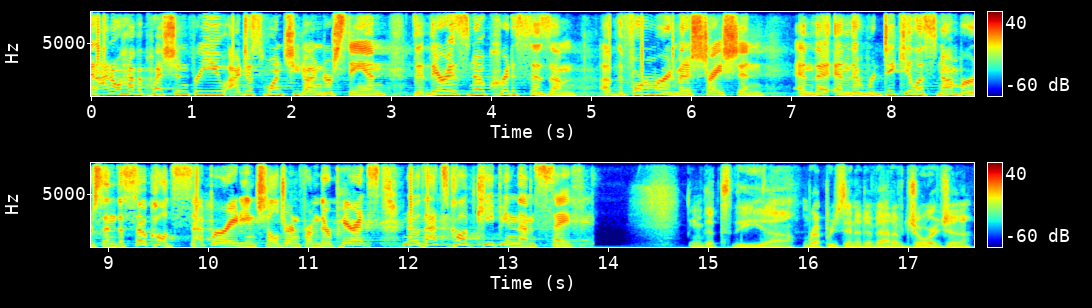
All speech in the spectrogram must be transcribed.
And I don't have a question for you. I just want you to understand that there is no criticism of the former administration and the and the ridiculous numbers and the so-called separating children from their parents. No, that's called keeping them safe. That's the uh, representative out of Georgia,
